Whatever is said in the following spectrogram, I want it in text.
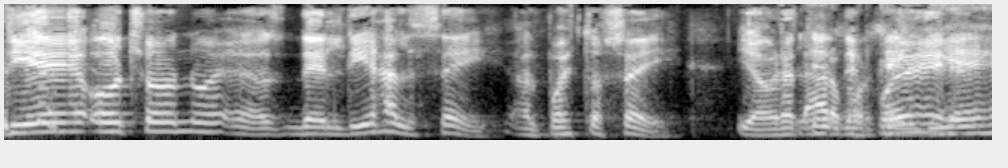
10, 8, 9, del 10 al 6, al puesto 6. Y ahora claro, después el 10 es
